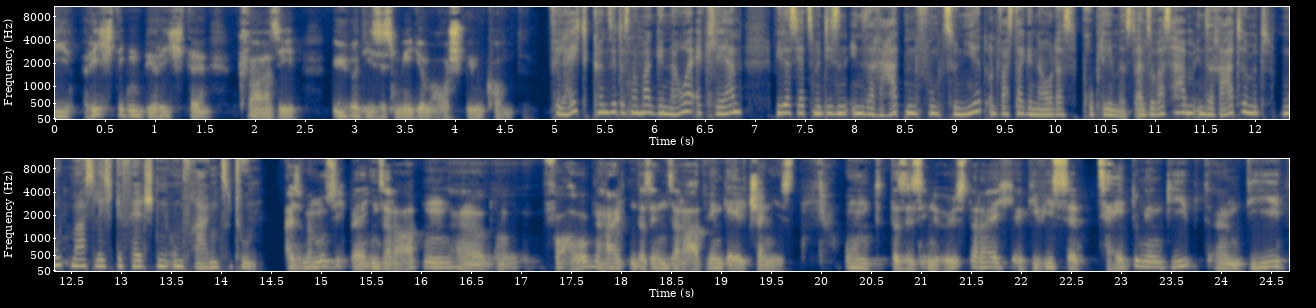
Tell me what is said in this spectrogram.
die richtigen Berichte quasi über dieses Medium ausspielen konnte. Vielleicht können Sie das nochmal genauer erklären, wie das jetzt mit diesen Inseraten funktioniert und was da genau das Problem ist. Also was haben Inserate mit mutmaßlich gefälschten Umfragen zu tun? Also man muss sich bei Inseraten äh, vor Augen halten, dass ein Inserat wie ein Geldschein ist. Und dass es in Österreich gewisse Zeitungen gibt, äh, die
